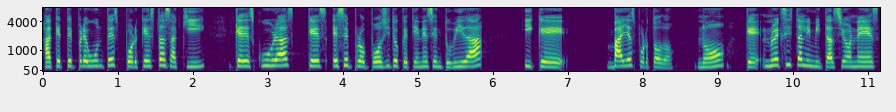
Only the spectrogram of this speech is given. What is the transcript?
a que te preguntes por qué estás aquí, que descubras qué es ese propósito que tienes en tu vida y que vayas por todo, ¿no? Que no existan limitaciones,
